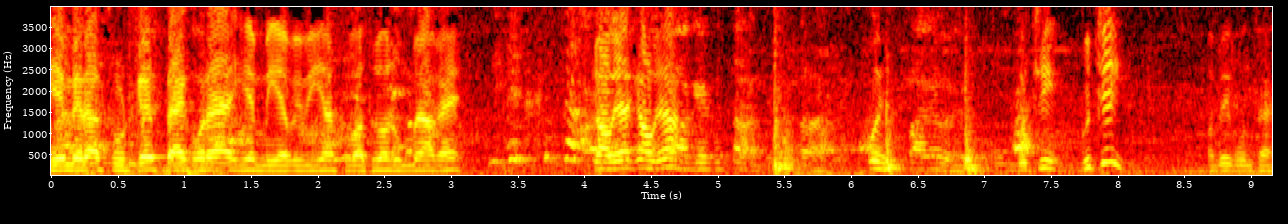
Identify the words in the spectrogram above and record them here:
ये मेरा सूटकेस पैक हो रहा है ये मियाँ बीवी यहाँ सुबह सुबह रूम में आ गए। क्या हो गया क्या हो गया? हो गुच्ची गुच्ची। अभी कौन है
